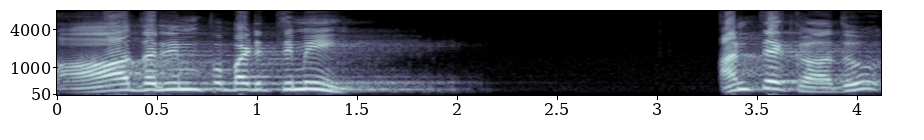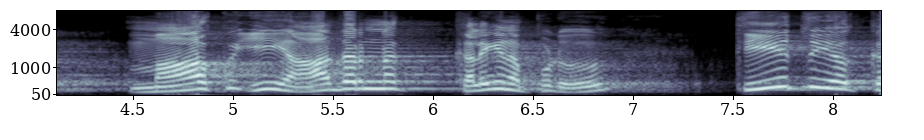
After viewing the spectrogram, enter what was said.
ఆదరింపబడితిమి? అంతేకాదు మాకు ఈ ఆదరణ కలిగినప్పుడు తీతు యొక్క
